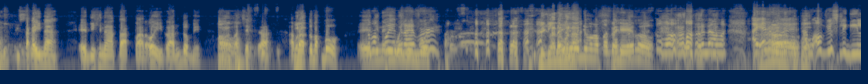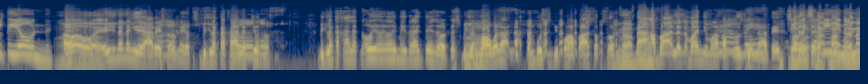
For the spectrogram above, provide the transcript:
Nag- May sakay na. Eh di hinatak para, oy, random eh. Oo. Pacheck ka. Aba, Wala. tumakbo. Eh, di Tumakbo yung naiwan driver? bus. Bigla na wala. Naiwan yung mga pasahero. Kawawa naman. Ay, ano, Ah, eh, opo. obviously guilty yun. Oo, oh, eh yun na nangyayari. So ngayon, tapos biglang kakalat yun, no? Biglang kakalat na, oy, oy, oy, may drug test. Oh. Tapos biglang Oo. mawawala. Lahat ng bus, hindi pumapasok. So, Grabe, no? naman yung mga kapuso Grabe. natin. So, ibig sabihin ba- bago nun, lang ha?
